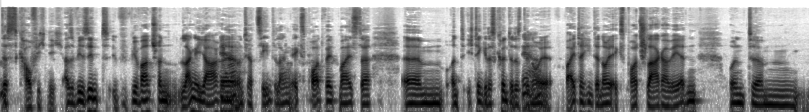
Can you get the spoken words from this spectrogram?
das kaufe ich nicht. Also wir sind, wir waren schon lange Jahre ja. und Jahrzehnte lang Exportweltmeister ähm, und ich denke, das könnte das ja. der neue, weiterhin der neue Exportschlager werden und ähm,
